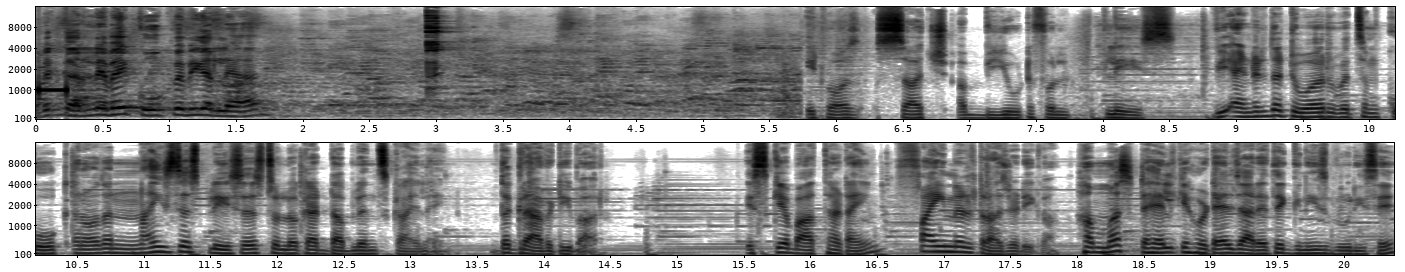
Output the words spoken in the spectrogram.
अबे कर ले भाई कोक पे भी कर ले यार It was such a beautiful place. We ended the tour with some coke and one of the nicest places to look at Dublin skyline, the Gravity Bar. इसके बाद था टाइम फाइनल ट्रेजेडी का। हम मस्त टहल के होटल जा रहे थे गिनीज ब्रूरी से,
